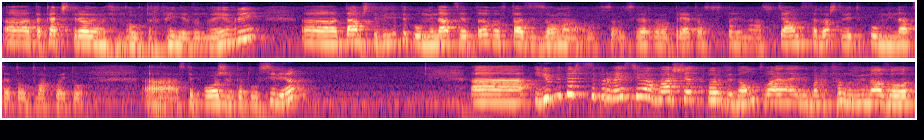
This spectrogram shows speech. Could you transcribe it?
А, така че трябва да имате много търпение до ноември. А, там ще видите кулминацията в тази зона, в сферата на приятелството и на социалната среда, ще видите кулминацията от това, което а, сте положили като усилия. А, Юпитър ще се превести във вашият първи дом. Това е най-добрата новина за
